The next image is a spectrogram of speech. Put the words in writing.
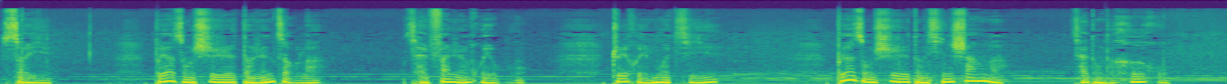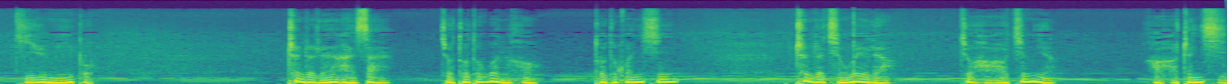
所以不要总是等人走了。才幡然悔悟，追悔莫及。不要总是等心伤了，才懂得呵护，急于弥补。趁着人还在，就多多问候，多的关心。趁着情未了，就好好经营，好好珍惜。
